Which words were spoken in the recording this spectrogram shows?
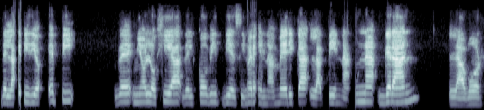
de la epidemiología del COVID-19 en América Latina. Una gran labor.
